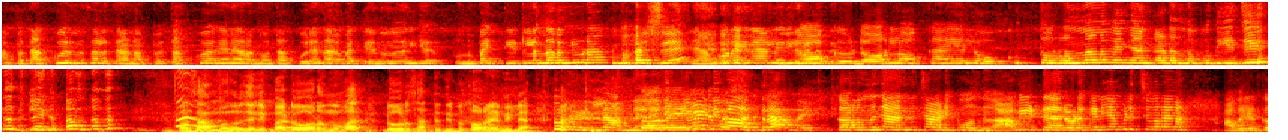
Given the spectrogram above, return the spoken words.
അപ്പൊ തക്കു വരുന്ന സ്ഥലത്താണ്. അപ്പൊ തക്കു എങ്ങനെ ഇറങ്ങും? തക്കുവിന് എന്താണ് പറ്റിയെന്നൊന്നും എനിക്ക് ഒന്നും പറ്റിയിട്ടില്ലെന്ന് അറിഞ്ഞൂടാ. പക്ഷേ ഞാൻ പറയുന്ന ലോക്ക് ഡോർ ലോക്കായ ലോക്ക് തുറന്നാണ് ഞാൻ കടന്ന് പുതിയ ജീവിതത്തിലേക്ക് വന്നത്. സംഭവം എന്ന് വെച്ചാൽ ഇപ്പൊ ഡോറൊന്നും ഡോർ സത്യത്തിൽ ഇപ്പൊ തുറയണില്ല. ഇല്ല, അന്നേരം എനിക്ക് വേണ്ടി മാത്രം തുറന്ന് ഞാൻ ചാടി പോന്നു ആ വീട്ടുകാരോടൊക്കെയാണ് ഞാൻ വിളിച്ചു പറയണ. അവരൊക്കെ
